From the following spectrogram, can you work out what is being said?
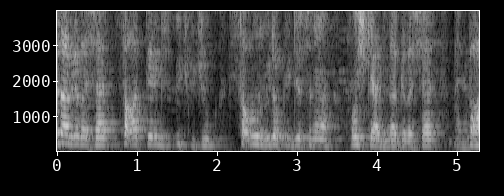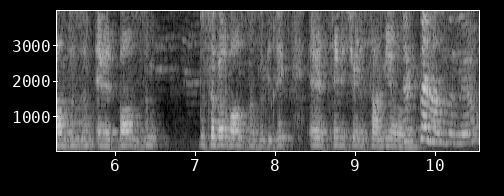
Evet arkadaşlar saatlerimiz 3.30 savur vlog videosuna hoş geldiniz arkadaşlar. Baldızım evet baldızım bu sefer baldız hazırlayacak. Evet seni şöyle sahneye alalım. Hep ben hazırlıyorum.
